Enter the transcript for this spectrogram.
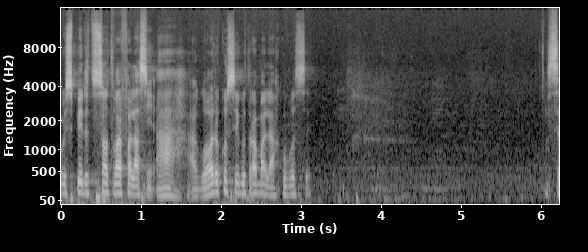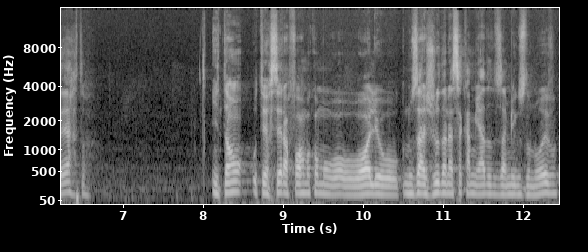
o Espírito Santo vai falar assim, ah, agora eu consigo trabalhar com você certo? Então, a terceira forma como o óleo nos ajuda nessa caminhada dos amigos do noivo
